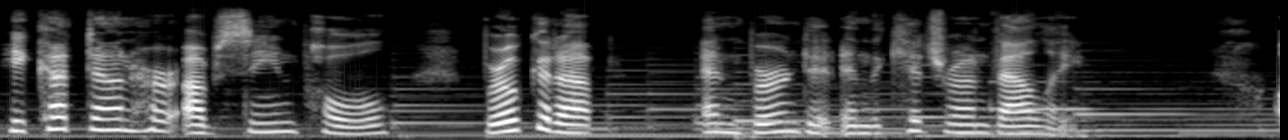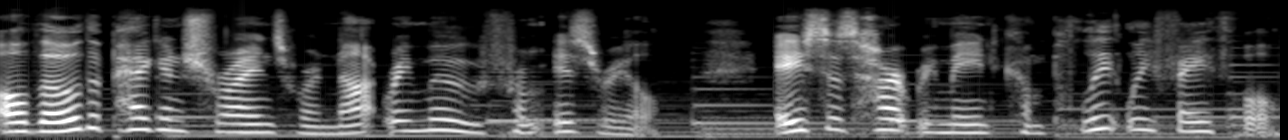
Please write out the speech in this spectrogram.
He cut down her obscene pole, broke it up, and burned it in the Kidron Valley. Although the pagan shrines were not removed from Israel, Asa's heart remained completely faithful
